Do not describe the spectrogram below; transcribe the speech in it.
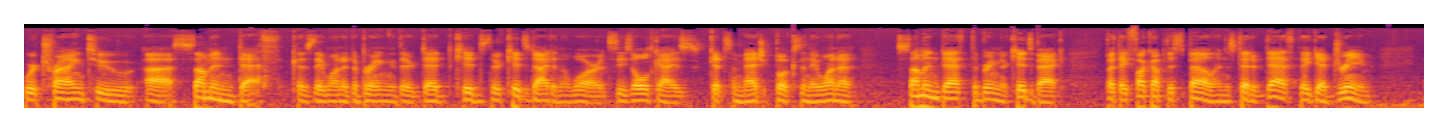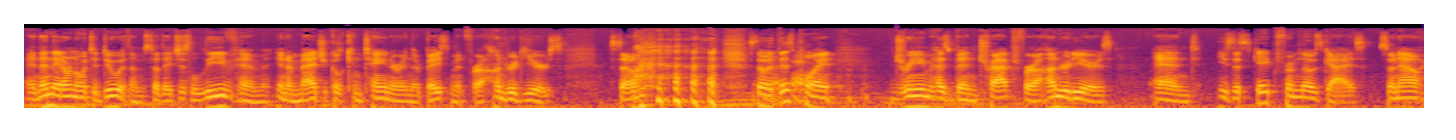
were trying to uh, summon death because they wanted to bring their dead kids. Their kids died in the war. It's these old guys get some magic books and they want to summon death to bring their kids back, but they fuck up the spell and instead of death they get dream. and then they don't know what to do with him, so they just leave him in a magical container in their basement for a hundred years. So, so at this point, Dream has been trapped for a hundred years, and he's escaped from those guys. So now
